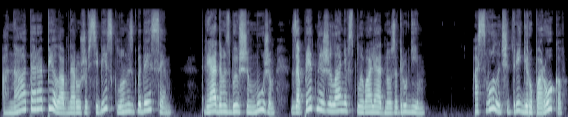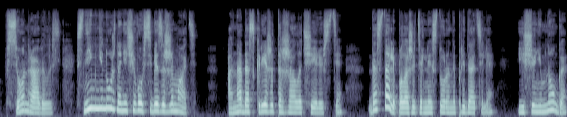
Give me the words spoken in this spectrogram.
Она оторопела, обнаружив в себе склонность к БДСМ. Рядом с бывшим мужем запретные желания всплывали одно за другим. А сволочи триггеру пороков все нравилось. С ним не нужно ничего в себе зажимать. Она до скрежета сжала челюсти. Достали положительные стороны предателя. Еще немного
